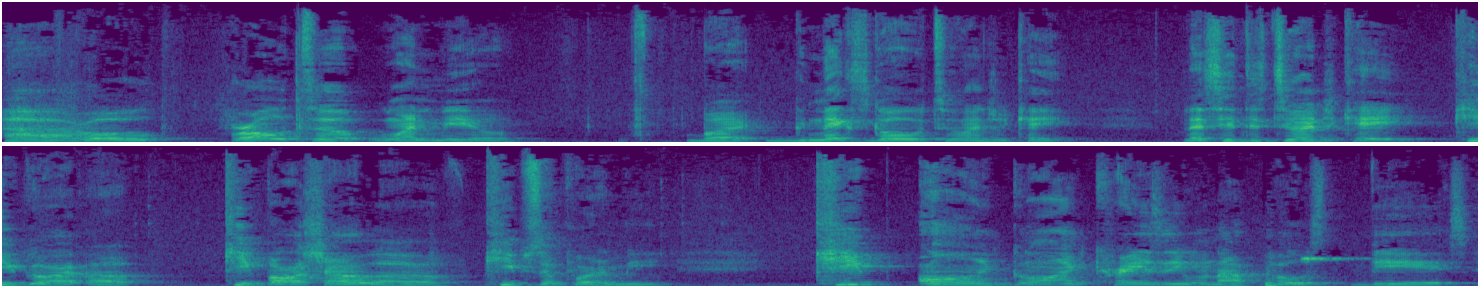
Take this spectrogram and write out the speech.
Ah, roll, roll to 1 mil. But next goal 200k. Let's hit this 200k. Keep going up. Keep on showing love. Keep supporting me. Keep on going crazy when I post vids.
